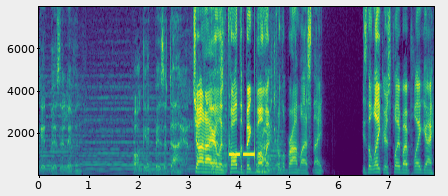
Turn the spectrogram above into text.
Get busy living or get busy dying. John Ireland called the big moment for LeBron last night. He's the Lakers play-by-play guy.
